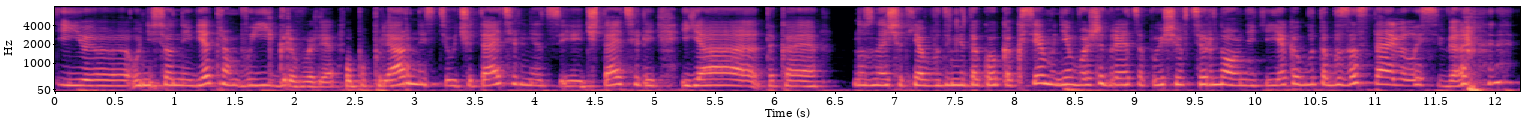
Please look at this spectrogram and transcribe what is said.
и «Унесенный ветром» выигрывали по популярности у читательниц и читателей. И я такая, ну, значит, я буду не такой, как все, мне больше нравится «Поищи в терновнике». Я как будто бы заставила себя.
